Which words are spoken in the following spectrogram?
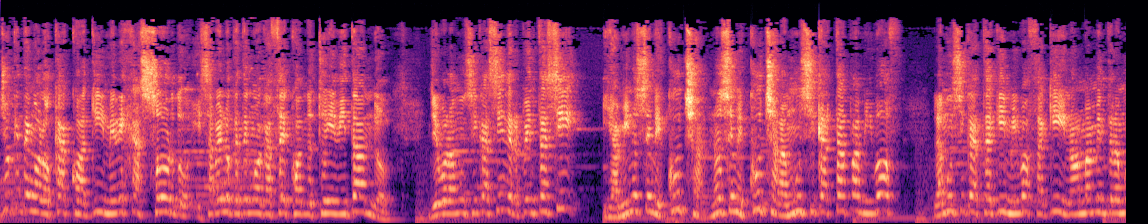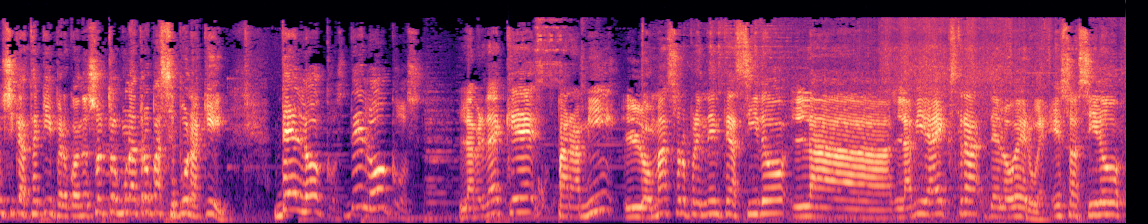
Yo que tengo los cascos aquí, me deja sordo. ¿Y sabéis lo que tengo que hacer cuando estoy editando? Llevo la música así, de repente así, y a mí no se me escucha, no se me escucha, la música tapa mi voz. La música está aquí, mi voz aquí, normalmente la música está aquí, pero cuando suelto alguna tropa se pone aquí. De locos, de locos. La verdad es que para mí lo más sorprendente ha sido la, la vida extra de los héroes. Eso ha sido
